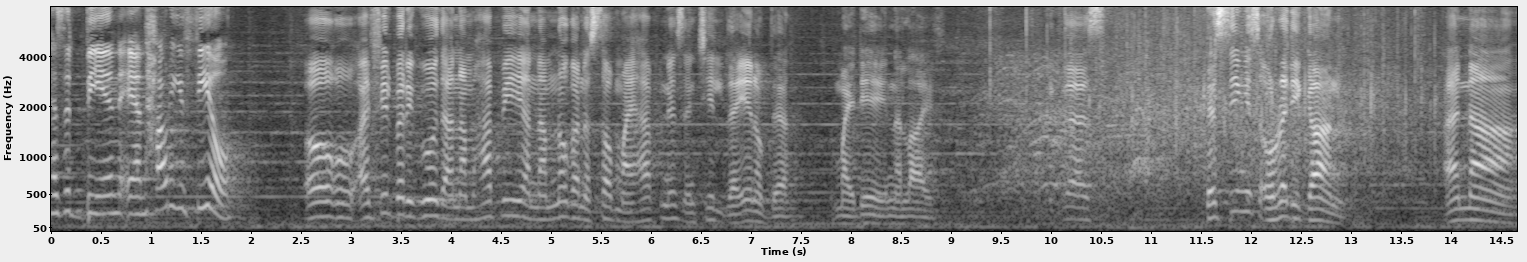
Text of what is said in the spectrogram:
has it been, and how do you feel? oh, I feel very good and I'm happy and I'm not to stop my happiness until the end of the, my day in life. Because the thing is already gone. And uh,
